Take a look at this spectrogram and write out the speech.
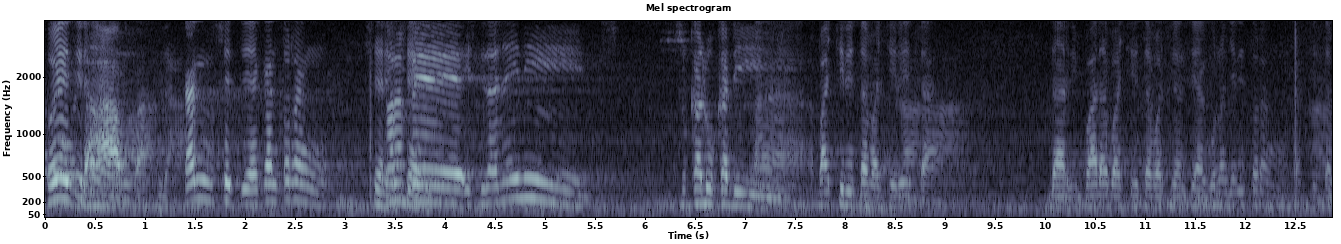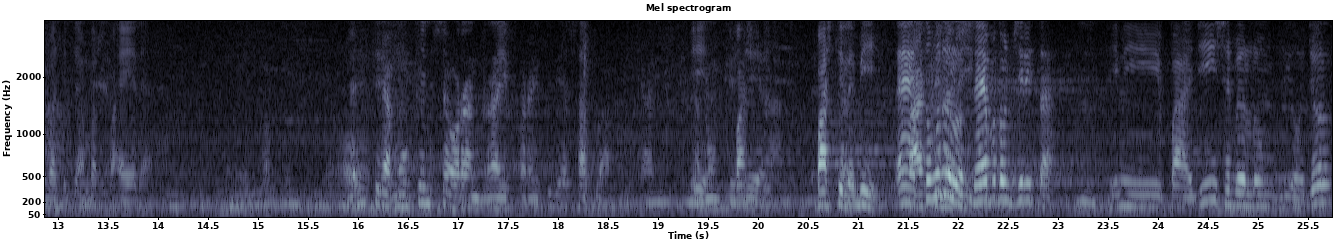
oh ya tidak apa. Tidak. Kan setiakan tuh orang Sering, orang pe istilahnya ini suka duka di Ah, baca cerita baca cerita Ah, daripada baca cerita baca cerita jadi orang baca cerita baca cerita yang berfaedah Jadi tidak mungkin seorang driver itu dia satu aplikasi. Tidak Iya, mungkin. pasti Iya. pasti lebih Eh, Pasti tunggu dulu, lebih. saya potong cerita. Hmm. Ini Pak Haji sebelum di ojol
